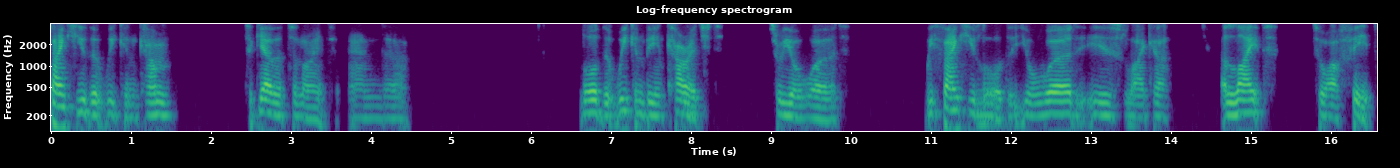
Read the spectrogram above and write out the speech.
thank you that we can come together tonight and uh, Lord, that we can be encouraged through your word. We thank you, Lord, that your word is like a, a light to our feet.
